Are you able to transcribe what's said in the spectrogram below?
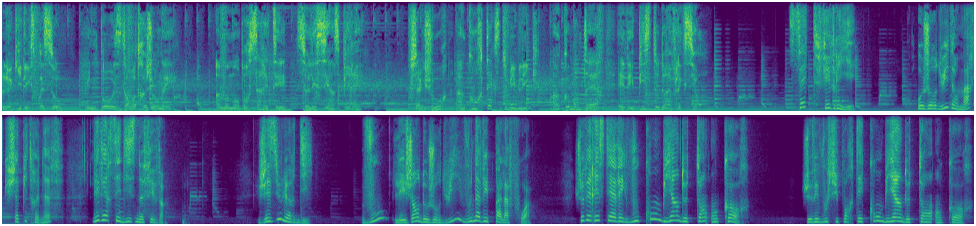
Le guide expresso, une pause dans votre journée. Un moment pour s'arrêter, se laisser inspirer. Chaque jour, un court texte biblique, un commentaire et des pistes de réflexion. 7 février. Aujourd'hui dans Marc chapitre 9, les versets 19 et 20. Jésus leur dit, Vous, les gens d'aujourd'hui, vous n'avez pas la foi. Je vais rester avec vous combien de temps encore? Je vais vous supporter combien de temps encore?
